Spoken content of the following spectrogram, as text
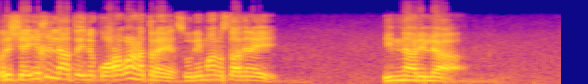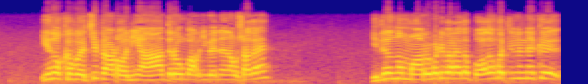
ഒരു ഷെയ്ഖില്ലാത്തതിന് കുറവാണത്രേ സുലൈമാൻ ഉസ്താദിനെ. ഇന്നാലില്ല. ഇതൊക്കെ വെച്ചിട്ടാണോ നീ ആദരവും പറഞ്ഞു വരുന്നത് പക്ഷേ ഇതിനൊന്നും മറുപടി പറയാതെ പോകാൻ പറ്റില്ല നിനക്ക്.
